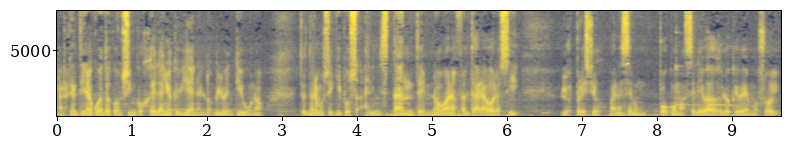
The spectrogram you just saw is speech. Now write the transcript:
Argentina cuenta con 5G el año que viene, el 2021, tendremos equipos al instante, no van a faltar. Ahora sí, los precios van a ser un poco más elevados de lo que vemos hoy.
